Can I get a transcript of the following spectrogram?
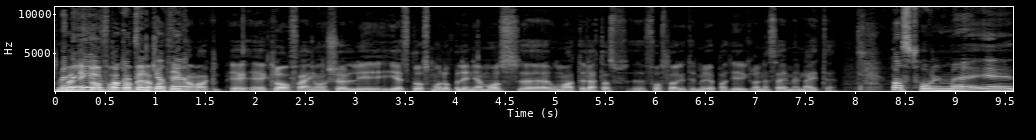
Men veldig glad for at Arbeiderpartiet at kan være, klar for en gang selv i, i, et spørsmål og på linje med oss eh, om at dette forslaget til Miljøpartiet De Grønne sier vi nei til. Bastholm eh,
